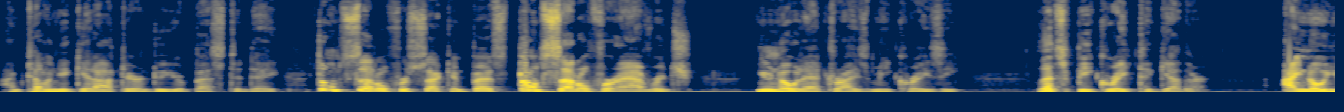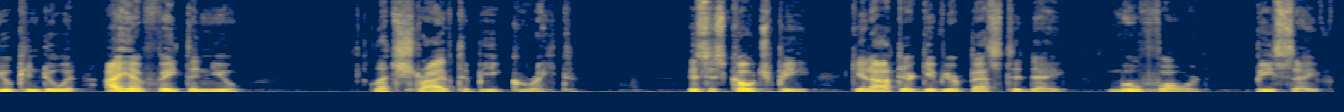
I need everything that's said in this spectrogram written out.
I'm telling you, get out there and do your best today. Don't settle for second best. Don't settle for average. You know that drives me crazy. Let's be great together. I know you can do it. I have faith in you. Let's strive to be great. This is Coach P. Get out there, give your best today, move forward, be safe,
